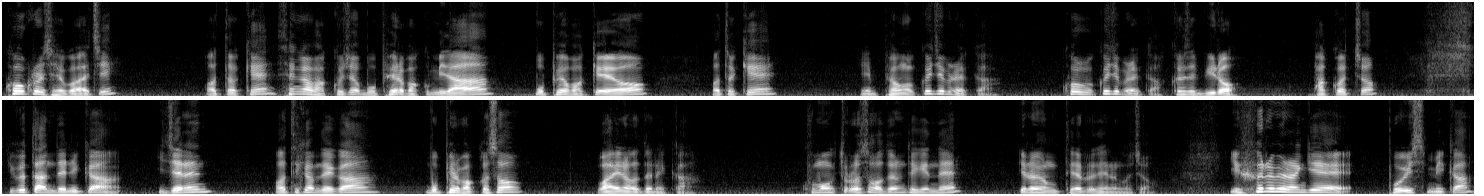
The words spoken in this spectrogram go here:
코르크를 제거하지? 어떻게 생각을 바꾸죠? 목표를 바꿉니다. 목표가 바뀌어요. 어떻게 병을 끄집어낼까? 코르크를 끄집어낼까? 그래서 밀어. 바꿨죠? 이것도 안 되니까 이제는 어떻게 하면 내가 목표를 바꿔서 와인을 얻어낼까? 구멍 뚫어서 얻으면 되겠네? 이런 형태로 되는 거죠. 이 흐름이라는 게 보이십니까?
